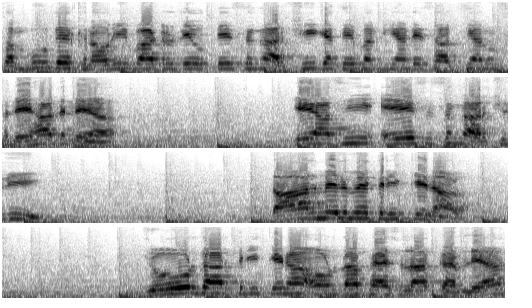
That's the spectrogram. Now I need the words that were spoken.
ਸੰਭੂ ਤੇ ਖਨੌਰੀ ਬਾਰਡਰ ਦੇ ਉੱਤੇ ਸੰਘਰਸ਼ੀ ਜਥੇਬੰਦੀਆਂ ਦੇ ਸਾਥੀਆਂ ਨੂੰ ਸੁਨੇਹਾ ਦਿੰਦੇ ਆ ਕਿ ਅਸੀਂ ਇਸ ਸੰਘਰਸ਼ ਦੀ ਤਾਲਮੇਲਵੇਂ ਤਰੀਕੇ ਨਾਲ, ਜ਼ੋਰਦਾਰ ਤਰੀਕੇ ਨਾਲ ਆਉਣ ਦਾ ਫੈਸਲਾ ਕਰ ਲਿਆ।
